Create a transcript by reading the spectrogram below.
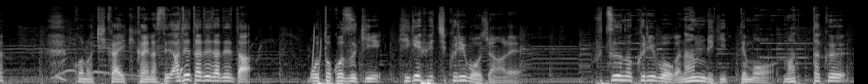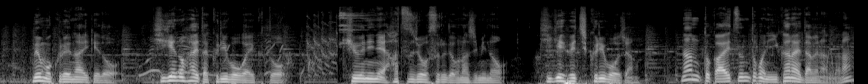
この機械、機械なせ、あ、出た出た出た。男好きヒゲフェチクリボーじゃんあれ普通のクリボーが何匹いっても全く目もくれないけどヒゲの生えたクリボーが行くと急にね発情するでおなじみのヒゲフェチクリボーじゃん。なんとかあいつのとこに行かないとダメなんだな。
